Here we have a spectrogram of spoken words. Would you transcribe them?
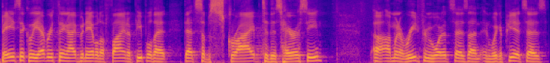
basically, everything I've been able to find of people that that subscribe to this heresy. Uh, I'm going to read from what it says on, in Wikipedia. It says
